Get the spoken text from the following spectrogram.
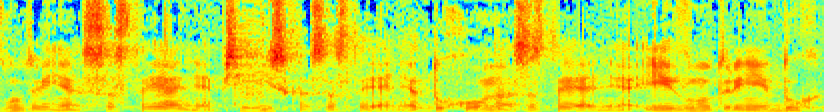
внутреннее состояние, психическое состояние, духовное состояние и внутренний дух,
